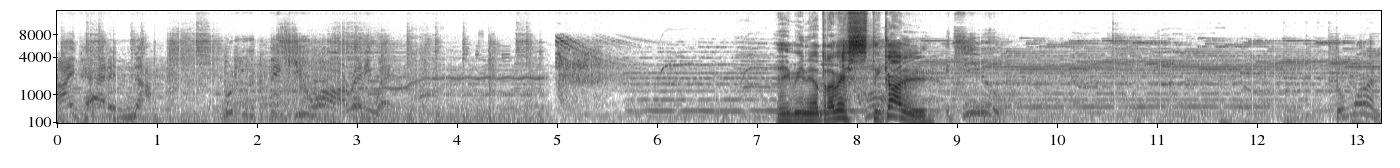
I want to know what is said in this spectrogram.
I've had enough. Who do you think you are, anyway? Y ahí viene otra vez, Tikal. It's you. The one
